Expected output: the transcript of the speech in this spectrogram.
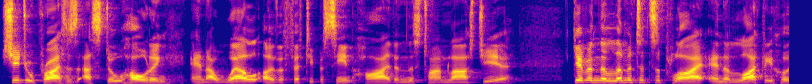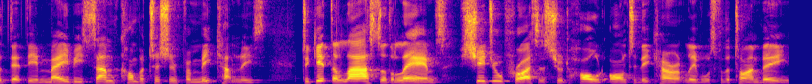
Schedule prices are still holding and are well over 50% higher than this time last year. Given the limited supply and the likelihood that there may be some competition from meat companies to get the last of the lambs, schedule prices should hold on to their current levels for the time being.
